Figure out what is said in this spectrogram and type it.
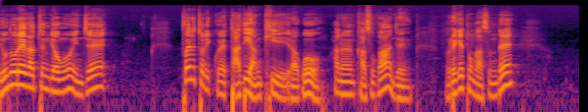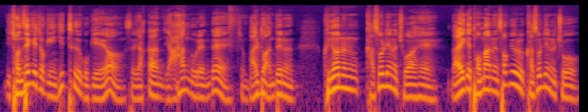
요 노래 같은 경우 이제 푸에르토리코의 다디 양키라고 하는 가수가 이제 레게톤 가수인데 이전 세계적인 히트곡이에요. 그래서 약간 야한 노래인데 좀 말도 안 되는 그녀는 가솔린을 좋아해. 나에게 더 많은 석유 가솔린을 줘.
